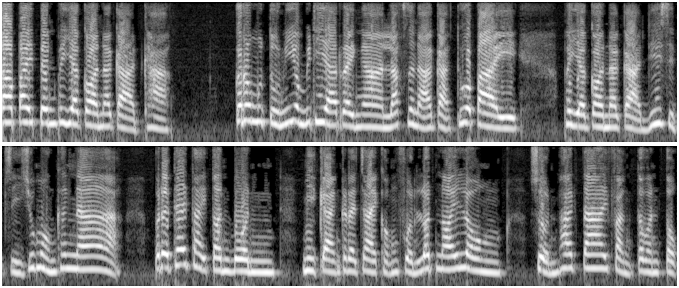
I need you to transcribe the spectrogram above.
ต่อไปเป็นพยากรณ์อากาศค่ะ กรมอุตุนิยมวิทยารายงานลักษณะอากาศทั่วไป พยากรณ์อากาศ 24 ชั่วโมงข้างหน้า ประเทศไทยตอนบน มีการกระจายของฝนลดน้อยลง ส่วนภาคใต้ฝั่งตะวันตก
